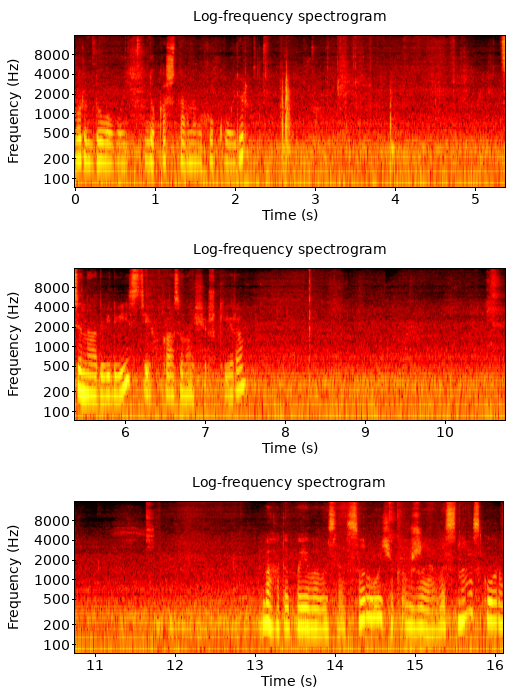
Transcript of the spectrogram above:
бордовий до каштанового колір. Ціна 2200, вказано, що шкіра. Багато появилося сорочок, вже весна скоро.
